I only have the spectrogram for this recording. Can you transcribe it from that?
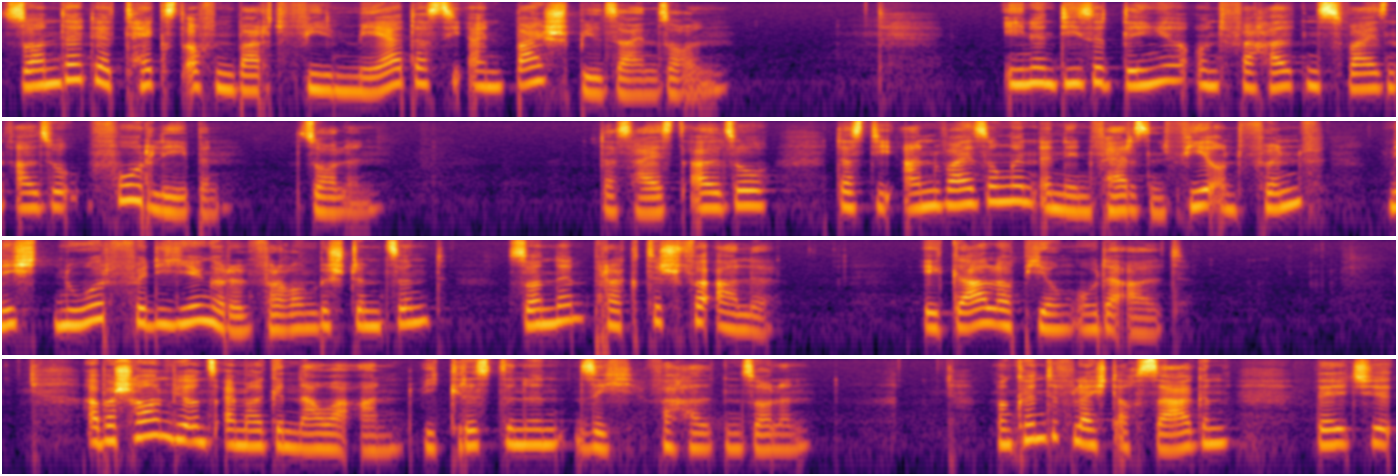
sondern der Text offenbart vielmehr, dass sie ein Beispiel sein sollen. Ihnen diese Dinge und Verhaltensweisen also vorleben sollen. Das heißt also, dass die Anweisungen in den Versen 4 und 5 nicht nur für die jüngeren Frauen bestimmt sind, sondern praktisch für alle, egal ob jung oder alt. Aber schauen wir uns einmal genauer an, wie Christinnen sich verhalten sollen. Man könnte vielleicht auch sagen, welche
